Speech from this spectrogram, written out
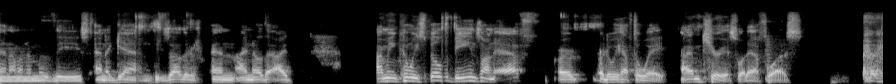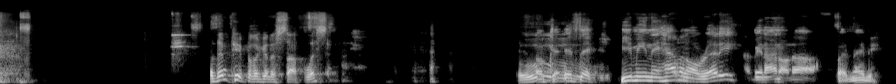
And I'm going to move these. And again, these others, and I know that I, I mean, can we spill the beans on F or, or do we have to wait? I'm curious what F was. Well, then people are going to stop listening. Ooh. Okay. If they, you mean they haven't oh. already? I mean, I don't know, but maybe.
